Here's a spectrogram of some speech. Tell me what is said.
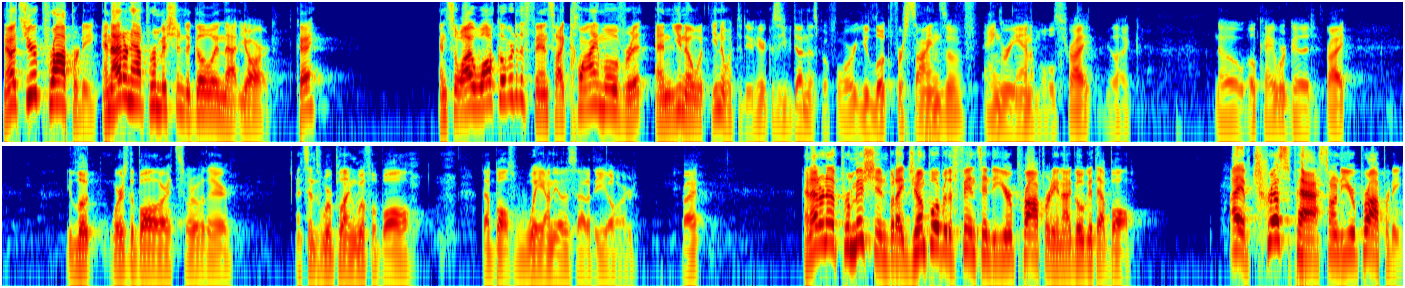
Now it's your property, and I don't have permission to go in that yard. Okay? And so I walk over to the fence, I climb over it, and you know what, you know what to do here because you've done this before. You look for signs of angry animals, right? You're like, no, okay, we're good, right? You look, where's the ball? All right, it's right over there. And since we're playing wiffle ball, that ball's way on the other side of the yard, right? And I don't have permission, but I jump over the fence into your property and I go get that ball. I have trespassed onto your property.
